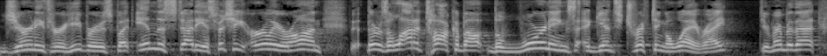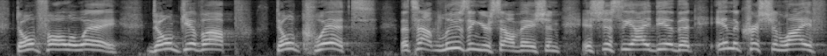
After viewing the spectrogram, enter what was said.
journey through Hebrews. But in the study, especially earlier on, there was a lot of talk about the warnings against drifting away, right? Do you remember that? Don't fall away. Don't give up. Don't quit. That's not losing your salvation. It's just the idea that in the Christian life,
